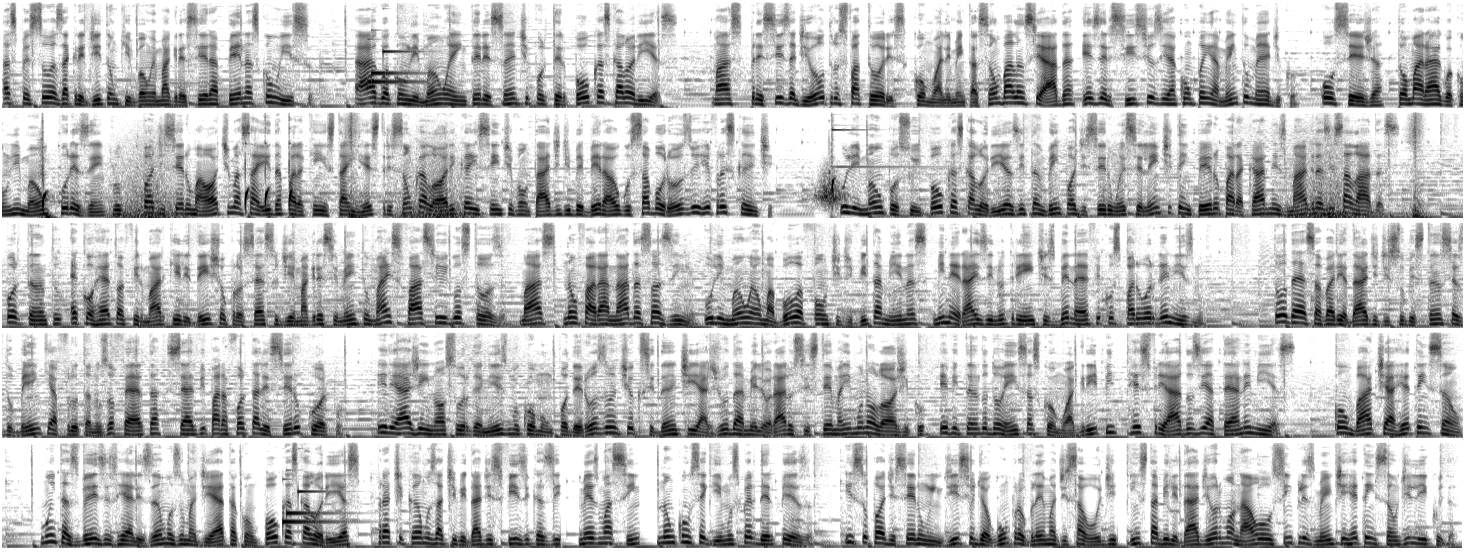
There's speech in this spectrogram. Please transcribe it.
As pessoas acreditam que vão emagrecer apenas com isso. A água com limão é interessante por ter poucas calorias mas precisa de outros fatores, como alimentação balanceada, exercícios e acompanhamento médico. Ou seja, tomar água com limão, por exemplo, pode ser uma ótima saída para quem está em restrição calórica e sente vontade de beber algo saboroso e refrescante. O limão possui poucas calorias e também pode ser um excelente tempero para carnes magras e saladas. Portanto, é correto afirmar que ele deixa o processo de emagrecimento mais fácil e gostoso. Mas, não fará nada sozinho. O limão é uma boa fonte de vitaminas, minerais e nutrientes benéficos para o organismo. Toda essa variedade de substâncias do bem que a fruta nos oferta serve para fortalecer o corpo. Ele age em nosso organismo como um poderoso antioxidante e ajuda a melhorar o sistema imunológico, evitando doenças como a gripe, resfriados e até anemias. Combate a retenção. Muitas vezes realizamos uma dieta com poucas calorias, praticamos atividades físicas e, mesmo assim, não conseguimos perder peso. Isso pode ser um indício de algum problema de saúde, instabilidade hormonal ou simplesmente retenção de líquido.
